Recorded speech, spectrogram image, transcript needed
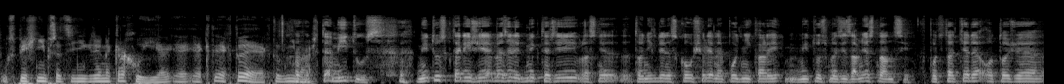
úspěšní přeci nikdy nekrachují. Jak, jak, jak to je, jak to vnímáš? to je mýtus. mýtus, který žije mezi lidmi, kteří vlastně to nikdy neskoušeli, nepodnikali. Mýtus mezi zaměstnanci. V podstatě jde o to, že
